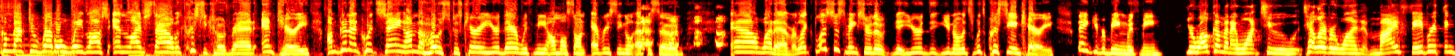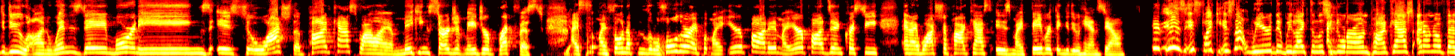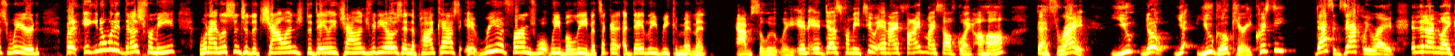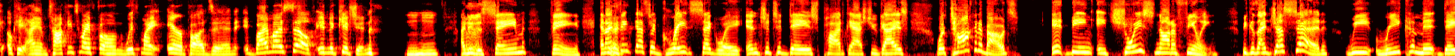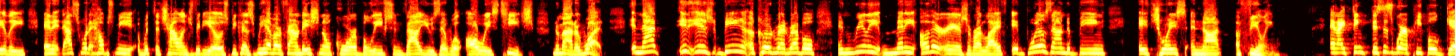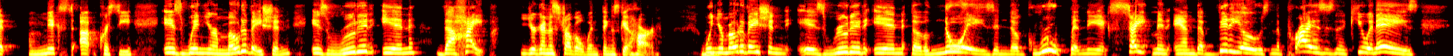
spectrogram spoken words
Welcome back to Rebel Weight Loss and Lifestyle with Christy Code Red and Carrie. I'm gonna quit saying I'm the host because Carrie, you're there with me almost on every single episode. uh, whatever. Like, let's just make sure that, that you're, the, you know, it's with Christy and Carrie. Thank you for being with me. You're welcome. And I want to tell everyone my favorite thing to do on Wednesday mornings is to watch the podcast while I am making Sergeant Major breakfast. Yes. I put my phone up in the little holder, I put my ear pod in, my AirPods in, Christy, and I watch the podcast. It is my favorite thing to do, hands down. It is. It's like, is that weird that we like to listen to our own podcast? I don't know if that's weird, but it, you know what it does for me? When I listen to the challenge, the daily challenge videos and the podcast, it reaffirms what we believe. It's like a, a daily recommitment. Absolutely. And it does for me too. And I find myself going, uh huh, that's right. You, no, yeah, you go, Carrie. Christy, that's exactly right. And then I'm like, okay, I am talking to my phone with my AirPods in by myself in the kitchen. Mm-hmm. I do the same thing. And I think that's a great segue into today's podcast, you guys. We're talking about it being a choice, not a feeling. Because I just said we recommit daily, and it, that's what it helps me with the challenge videos because we have our foundational core beliefs and values that we'll always teach no matter what. And that it is being a code red rebel and really many other areas of our life it boils down to being a choice and not a feeling. And I think this is where people get mixed up, Christy, is when your motivation is rooted in the hype, you're going to struggle when things get hard. When hmm. your motivation is rooted in the noise and the group and the excitement and the videos and the prizes and the Q&As,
